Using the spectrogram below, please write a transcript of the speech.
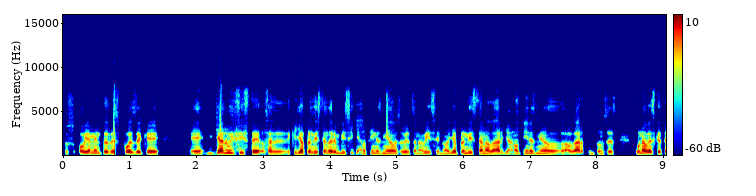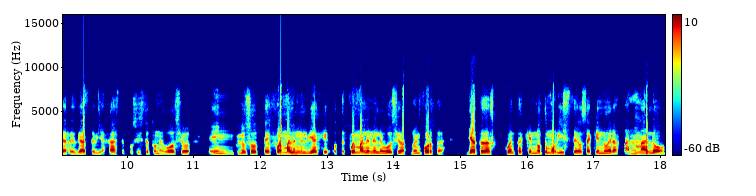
pues obviamente después de que eh, ya lo hiciste, o sea, de que ya aprendiste a andar en bici, ya no tienes miedo de subirte a una bici, ¿no? Ya aprendiste a nadar, ya no tienes miedo de ahogarte. Entonces, una vez que te arriesgaste, viajaste, pusiste tu negocio e incluso te fue mal en el viaje o te fue mal en el negocio, no importa. Ya te das cuenta que no te moriste, o sea, que no era tan malo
